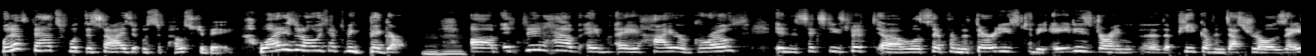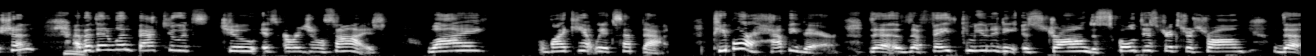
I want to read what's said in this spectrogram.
What if that's what the size it was supposed to be? Why does it always have to be bigger? Mm-hmm. Um, it did have a, a higher growth in the 60s, 50s, uh, we'll say from the 30s to the 80s during uh, the peak of industrialization, mm-hmm. uh, but then went back to its to its original size. Why why can't we accept that? People are happy there. The the faith community is strong, the school districts are strong, the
